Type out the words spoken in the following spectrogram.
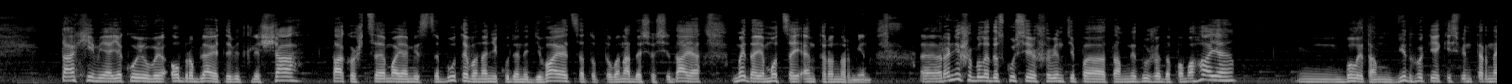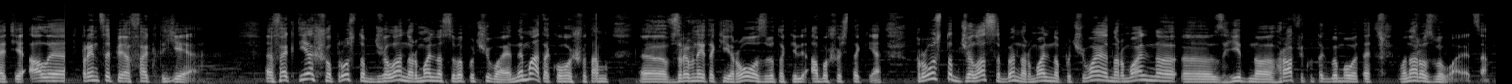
та хімія, якою ви обробляєте від кліща. Також це має місце бути, вона нікуди не дівається, тобто вона десь осідає. Ми даємо цей ентеронормін. Е, Раніше були дискусії, що він, типа, там не дуже допомагає. Були там відгуки якісь в інтернеті, але в принципі ефект є. Ефект є, що просто бджола нормально себе почуває. Нема такого, що там е, взривний такий розвиток або щось таке. Просто бджола себе нормально почуває, нормально, е, згідно графіку, так би мовити, вона розвивається.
